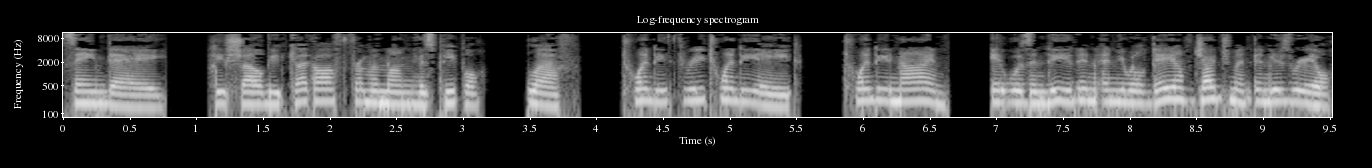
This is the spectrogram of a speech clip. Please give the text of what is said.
same day, he shall be cut off from among his people. Left. 23 28 29. It was indeed an annual day of judgment in Israel,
